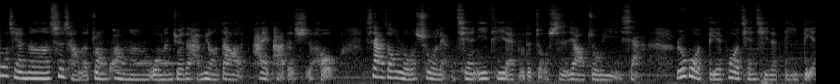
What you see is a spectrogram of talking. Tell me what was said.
目前呢，市场的状况呢，我们觉得还没有到害怕的时候。下周罗素两千 ETF 的走势要注意一下，如果跌破前期的低点，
